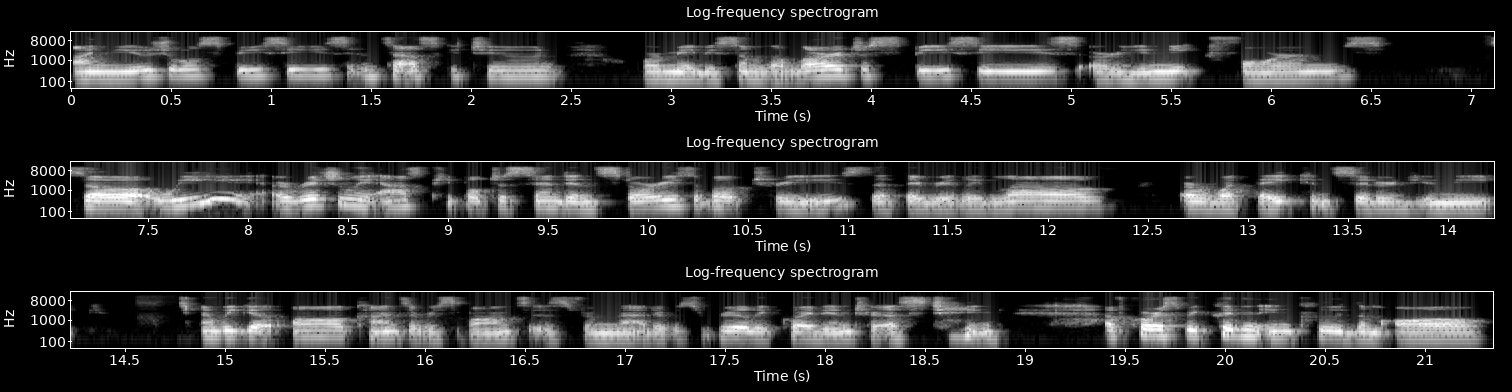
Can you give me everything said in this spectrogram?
unusual species in Saskatoon, or maybe some of the largest species or unique forms. So we originally asked people to send in stories about trees that they really love or what they considered unique and we got all kinds of responses from that. It was really quite interesting. of course, we couldn't include them all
